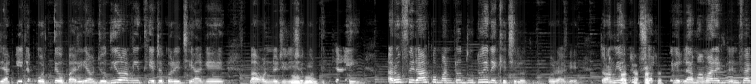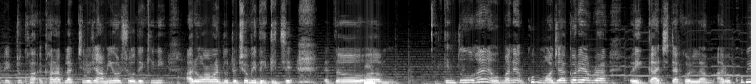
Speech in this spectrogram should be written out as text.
যে আমি এটা করতেও পারি। আর যদিও আমি থিয়েটার করেছি আগে বা অন্য জিনিসও। করতে চাই আর ও ফেরাক ও মান্টো দুটোই দেখেছিল ওর আগে। তো আমিও আচ্ছা, খুব শখ আচ্ছা। গেলাম। আমার ইনফ্যাক্ট একটু খারাপ লাগছিল যে আমি ওর শো দেখিনি আর ও আমার দুটো ছবি দেখেছে। তো কিন্তু হ্যাঁ মানে খুব মজা করে আমরা ওই কাজটা করলাম। আর ও খুবই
